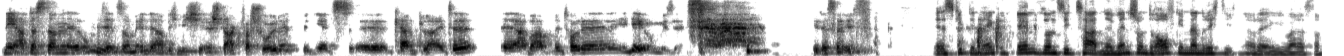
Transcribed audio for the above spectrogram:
nee, habe das dann äh, umgesetzt. Am Ende habe ich mich äh, stark verschuldet, bin jetzt äh, kernpleite, äh, aber habe eine tolle Idee umgesetzt wie das so ist. Ja, es gibt in irgendeinem Film so ein Zitat, ne? wenn schon draufgehen, dann richtig. Ne? Oder irgendwie war das doch.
